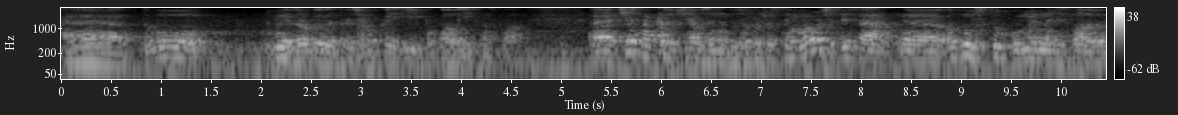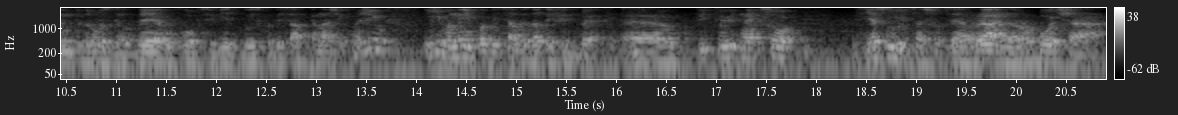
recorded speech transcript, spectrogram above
Е, Тому ми зробили три штуки і поклали їх на склад. Е, Чесно кажучи, я вже не дуже хочу з цим морочитися. Е, Одну штуку ми надіслали в один підрозділ, де у хлопців є близько десятка наших ножів, і вони пообіцяли дати фідбек. Відповідно, якщо з'ясується, що це реально робоча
